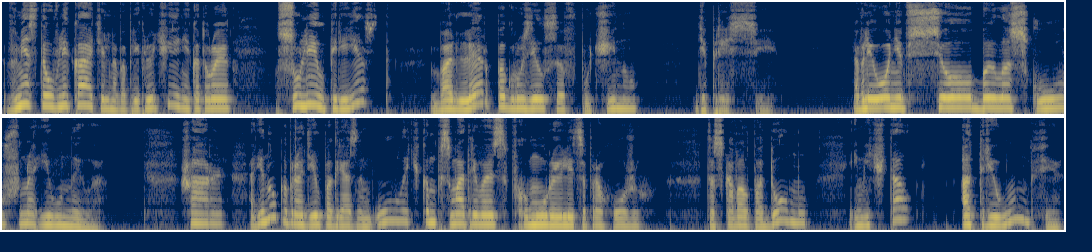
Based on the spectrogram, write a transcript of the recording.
Вместо увлекательного приключения, которое сулил переезд, Бадлер погрузился в пучину депрессии. В Леоне все было скучно и уныло. Шарль одиноко бродил по грязным улочкам, всматриваясь в хмурые лица прохожих, тосковал по дому и мечтал о триумфе,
